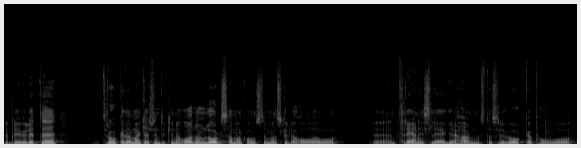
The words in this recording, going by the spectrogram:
det blev ju lite tråkigt att man kanske inte kunde ha de lagsammankomster man skulle ha och eh, träningsläger i Halmstad skulle vi åka på och,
